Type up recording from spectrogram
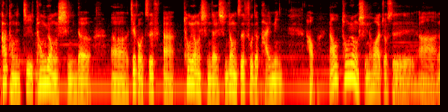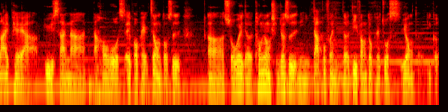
他统计通用型的呃接口支付呃通用型的行动支付的排名。然后通用型的话就是呃，Line Pay 啊、玉山啊，然后或者是 Apple Pay 这种都是呃所谓的通用型，就是你大部分的地方都可以做使用的一个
